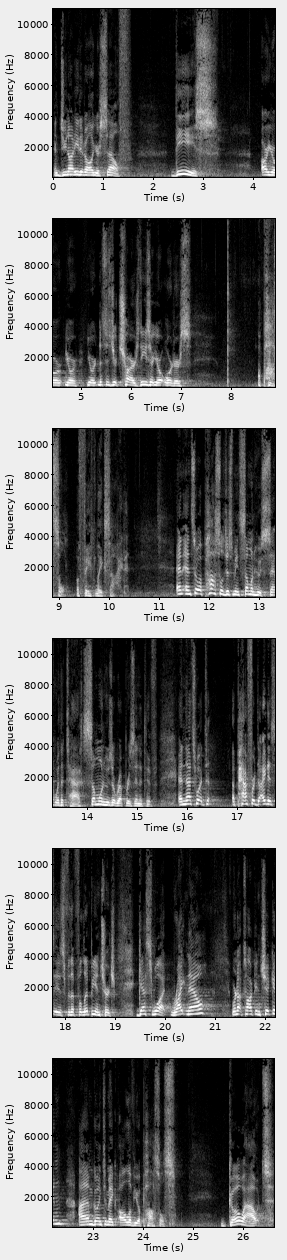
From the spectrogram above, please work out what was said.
And do not eat it all yourself. These are your, your, your this is your charge, these are your orders. Apostle of Faith Lakeside. And, and so apostle just means someone who's sent with a task, someone who's a representative. And that's what Epaphroditus is for the Philippian church. Guess what? Right now, we're not talking chicken. I am going to make all of you apostles. Go out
